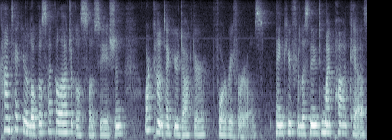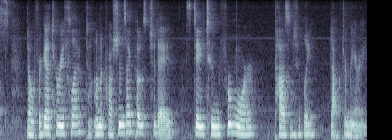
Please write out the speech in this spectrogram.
Contact your local psychological association or contact your doctor for referrals. Thank you for listening to my podcast. Don't forget to reflect on the questions I posed today. Stay tuned for more. Positively, Dr. Mary.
